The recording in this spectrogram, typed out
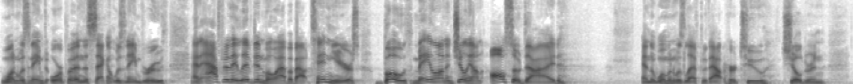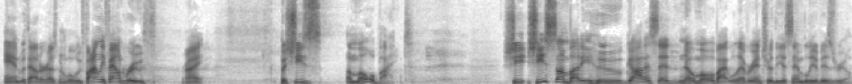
One was named Orpah, and the second was named Ruth. And after they lived in Moab about 10 years, both Mahlon and Chilion also died, and the woman was left without her two children and without her husband. Well, we finally found Ruth, right? But she's a Moabite. She, she's somebody who God has said no Moabite will ever enter the assembly of Israel.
